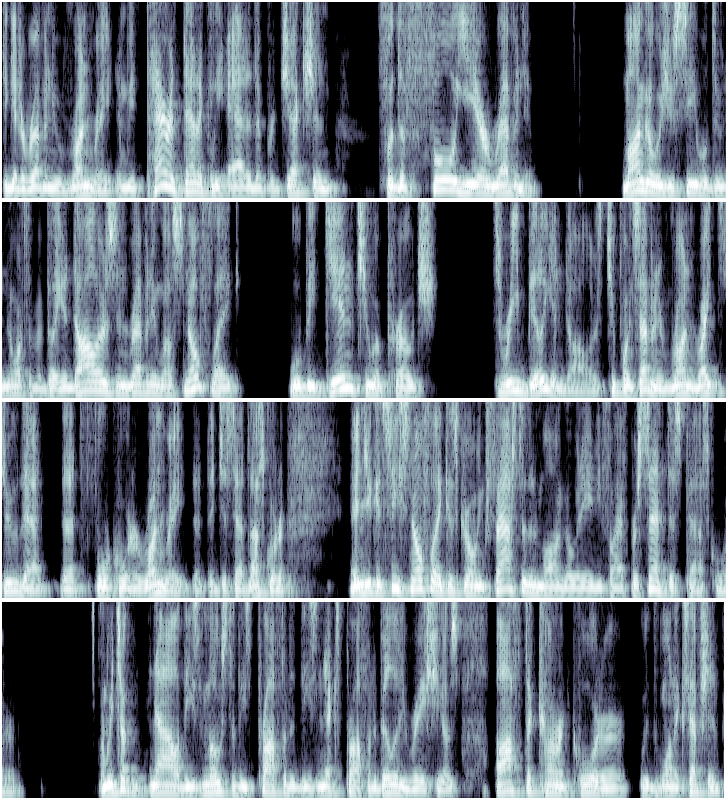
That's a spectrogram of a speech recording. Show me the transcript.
to get a revenue run rate. And we've parenthetically added a projection for the full year revenue. Mongo, as you see, will do north of a billion dollars in revenue, while Snowflake will begin to approach $3 billion, 2.7, and run right through that, that four quarter run rate that they just had last quarter. And you can see Snowflake is growing faster than Mongo at 85% this past quarter. And we took now these most of these profit, these next profitability ratios off the current quarter, with one exception.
